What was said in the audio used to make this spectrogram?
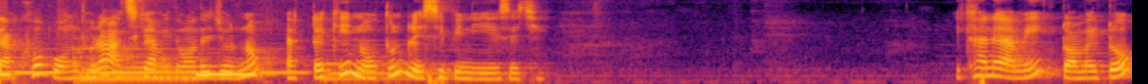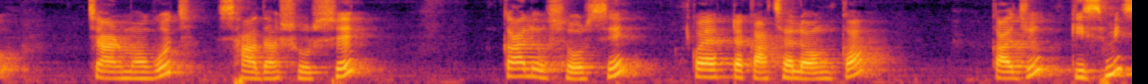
দেখো বন্ধুরা, আজকে আমি তোমাদের জন্য একটা কি নতুন রেসিপি নিয়ে এসেছি। এখানে আমি টমেটো চার মগজ সাদা সর্ষে, কালো সর্ষে, কয়েকটা কাঁচা লঙ্কা, কাজু, কিশমিশ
